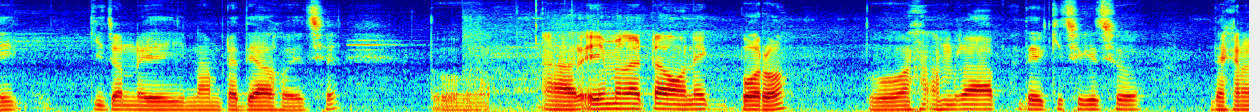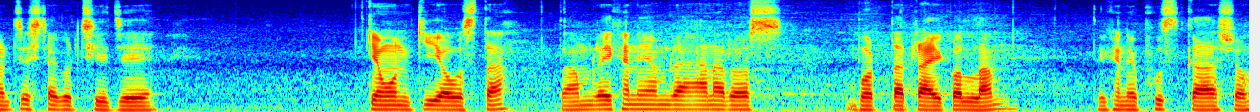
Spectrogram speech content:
এই কী জন্য এই নামটা দেওয়া হয়েছে। তো আর এই মেলাটা অনেক বড়। তো আমরা আপনাদের কিছু কিছু দেখানোর চেষ্টা করছি যে কেমন কি অবস্থা? তো আমরা এখানে আমরা আনারস ভর্তা ট্রাই করলাম। তো এখানে ফুচকা সহ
